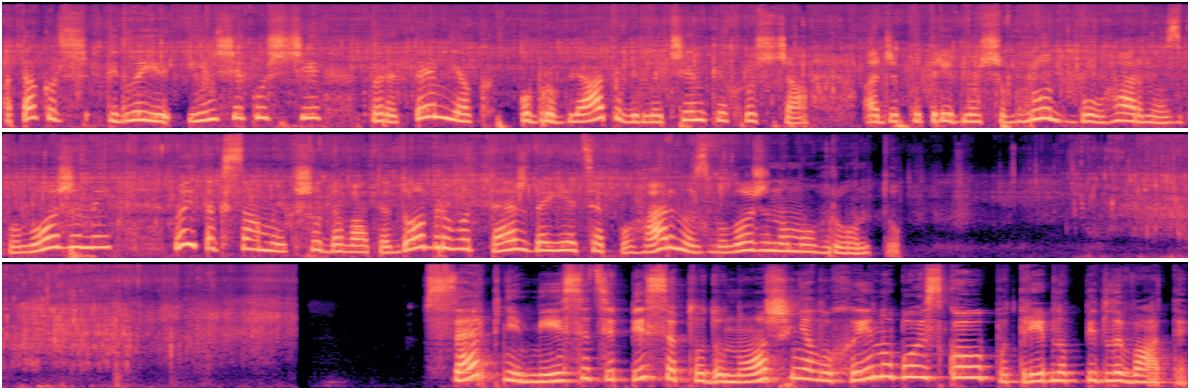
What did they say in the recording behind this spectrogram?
а також підлию інші кущі перед тим, як обробляти від личинки хруща. Адже потрібно, щоб ґрунт був гарно зволожений. Ну і так само, якщо давати добриво, теж дається по гарно зволоженому ґрунту. Серпні місяці після плодоношення лухину обов'язково потрібно підливати,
